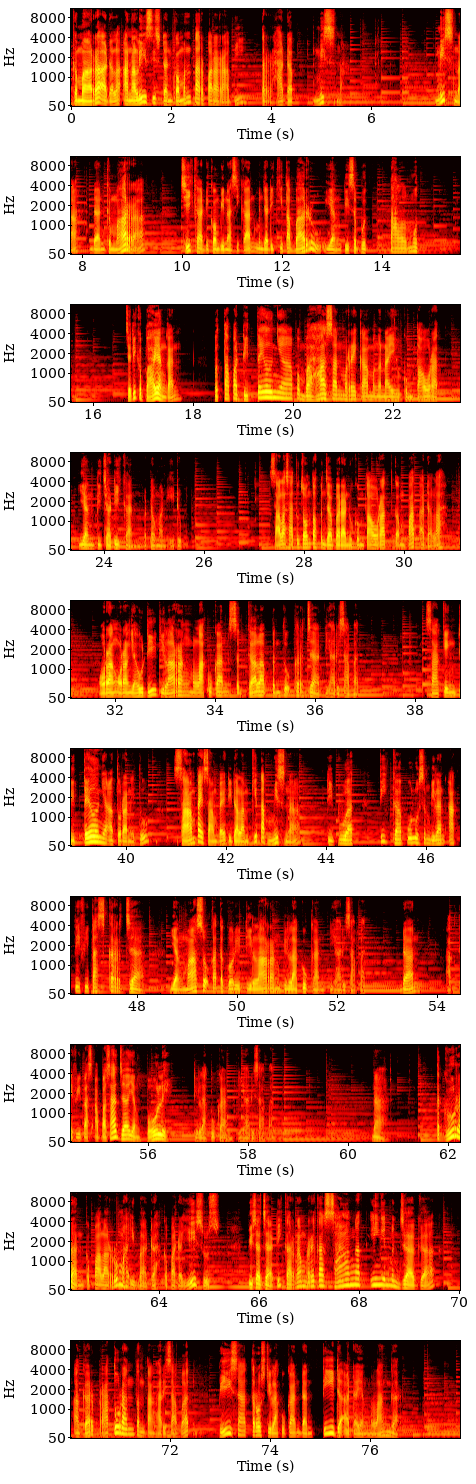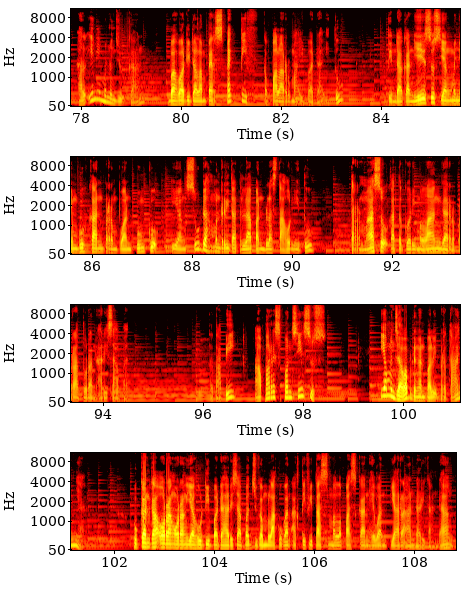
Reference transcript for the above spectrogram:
Gemara adalah analisis dan komentar para rabi terhadap Misnah. Misnah dan Gemara jika dikombinasikan menjadi kitab baru yang disebut Talmud. Jadi kebayangkan betapa detailnya pembahasan mereka mengenai hukum Taurat yang dijadikan pedoman hidup. Salah satu contoh penjabaran hukum Taurat keempat adalah orang-orang Yahudi dilarang melakukan segala bentuk kerja di hari Sabat. Saking detailnya aturan itu, sampai-sampai di dalam kitab Misna dibuat 39 aktivitas kerja yang masuk kategori dilarang dilakukan di hari Sabat. Dan aktivitas apa saja yang boleh dilakukan di hari Sabat. Nah, teguran kepala rumah ibadah kepada Yesus bisa jadi karena mereka sangat ingin menjaga agar peraturan tentang hari Sabat bisa terus dilakukan dan tidak ada yang melanggar. Hal ini menunjukkan bahwa di dalam perspektif kepala rumah ibadah itu, Tindakan Yesus yang menyembuhkan perempuan bungkuk yang sudah menderita 18 tahun itu termasuk kategori melanggar peraturan hari Sabat. Tetapi apa respons Yesus? Ia menjawab dengan balik bertanya, Bukankah orang-orang Yahudi pada hari Sabat juga melakukan aktivitas melepaskan hewan piaraan dari kandang?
